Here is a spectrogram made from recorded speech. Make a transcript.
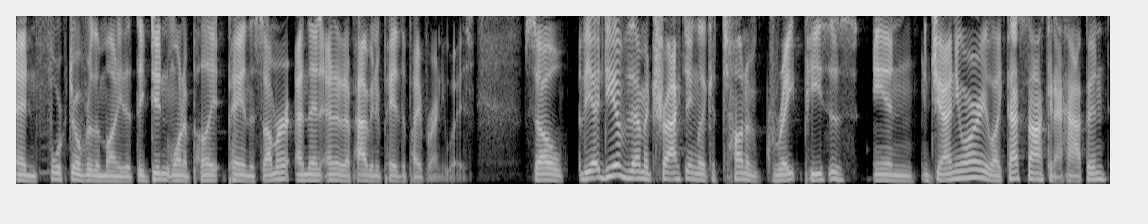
and forked over the money that they didn't want to pay, pay in the summer, and then ended up having to pay the piper anyways. So the idea of them attracting like a ton of great pieces in January, like that's not going to happen.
